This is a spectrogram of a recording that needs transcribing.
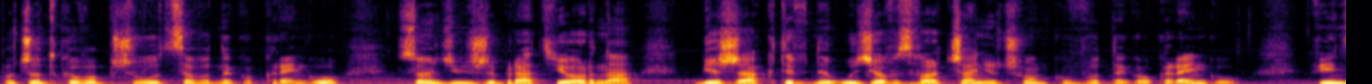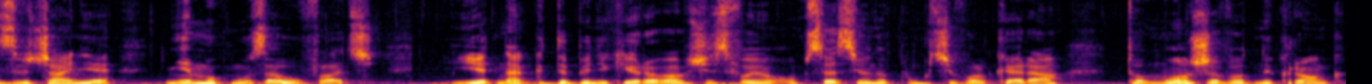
Początkowo przywódca Wodnego Kręgu sądził, że brat Jorna bierze aktywny udział w zwalczaniu członków Wodnego Kręgu, więc zwyczajnie nie mógł mu zaufać. Jednak gdyby nie kierował się swoją obsesją na punkcie Volkera, to może Wodny Krąg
